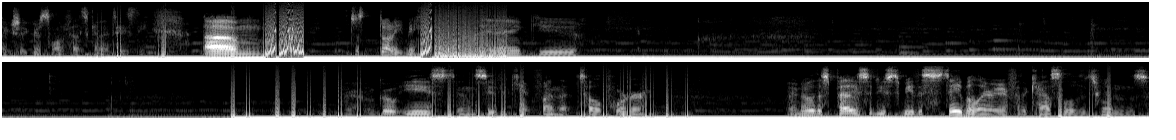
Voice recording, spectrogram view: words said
Actually, gristle and fat's kind of tasty. Um, just don't eat me. Thank you. East and see if we can't find that teleporter. I know this place, it used to be the stable area for the Castle of the Twins.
